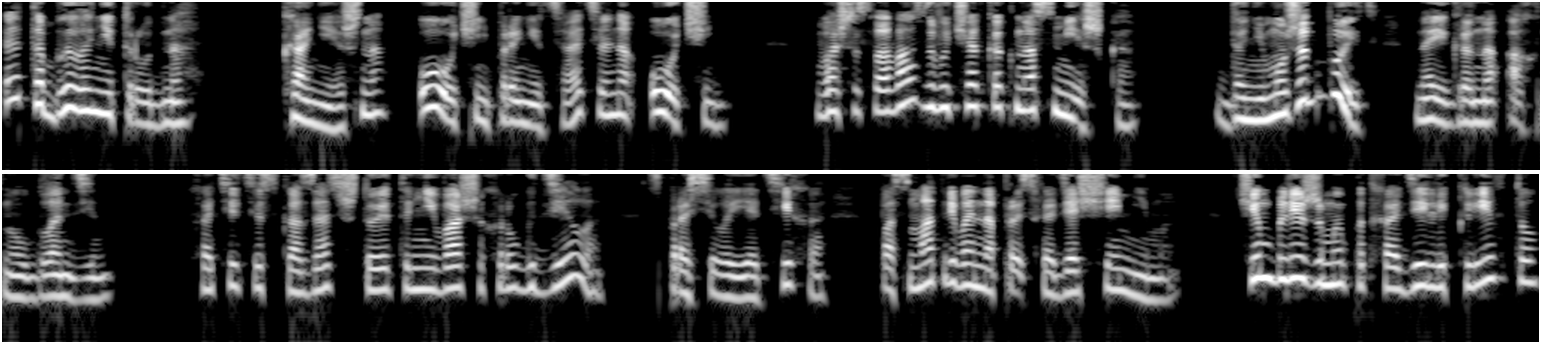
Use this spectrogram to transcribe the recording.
Это было нетрудно. Конечно, очень проницательно, очень. Ваши слова звучат как насмешка. Да не может быть, наигранно ахнул блондин. Хотите сказать, что это не ваших рук дело? Спросила я тихо, посматривая на происходящее мимо. Чем ближе мы подходили к лифту,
